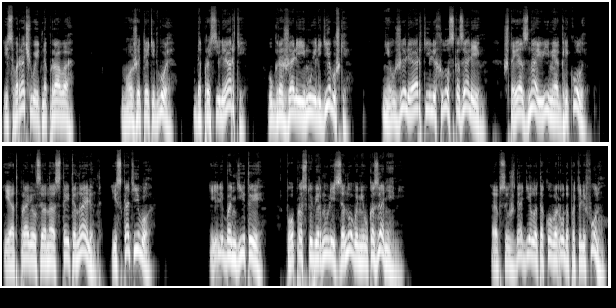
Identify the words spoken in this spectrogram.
и сворачивает направо. Может, эти двое допросили Арти, угрожали ему или девушке? Неужели Арти или Хло сказали им, что я знаю имя Агриколы и отправился на Стейтен-Айленд искать его. Или бандиты попросту вернулись за новыми указаниями. Обсуждать дело такого рода по телефону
